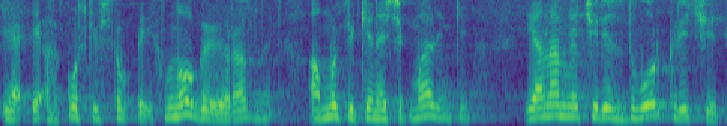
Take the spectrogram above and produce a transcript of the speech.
и, и окошки, все, их много и разные, а мой пекинесик маленький, и она мне через двор кричит,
